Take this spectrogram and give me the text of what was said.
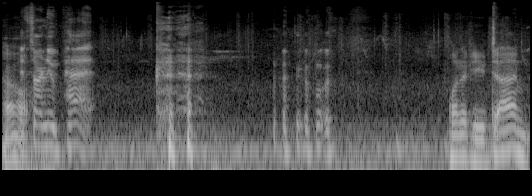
Oh. It's our new pet. what have you done?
